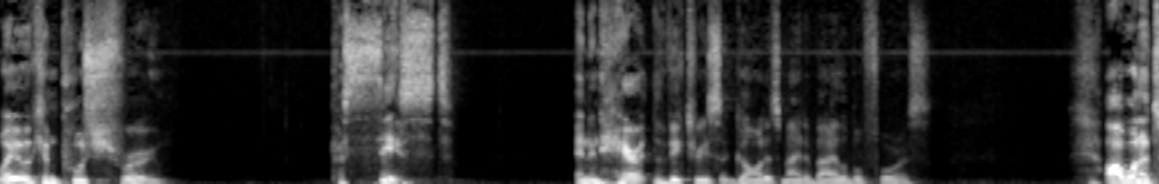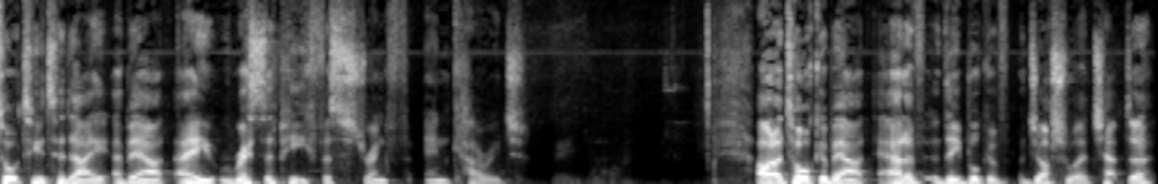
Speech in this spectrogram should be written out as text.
where we can push through, persist, and inherit the victories that God has made available for us. I want to talk to you today about a recipe for strength and courage. I want to talk about out of the book of Joshua, chapter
